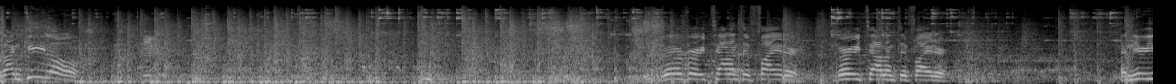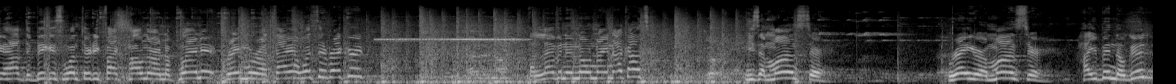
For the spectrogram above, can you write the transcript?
Tranquilo. Very, very talented fighter. Very talented fighter. And here you have the biggest 135 pounder on the planet, Ray Morataya. What's the record? 11 and 0, 9 knockouts? He's a monster. Ray, you're a monster. How you been though? Good?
